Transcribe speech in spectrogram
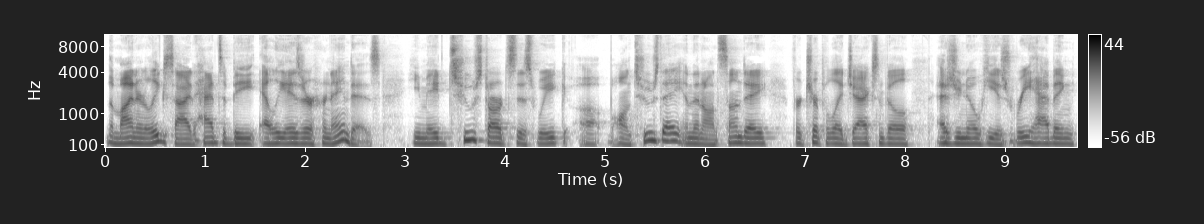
the minor league side had to be Elieser Hernandez. He made two starts this week uh, on Tuesday and then on Sunday for AAA Jacksonville. As you know, he is rehabbing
